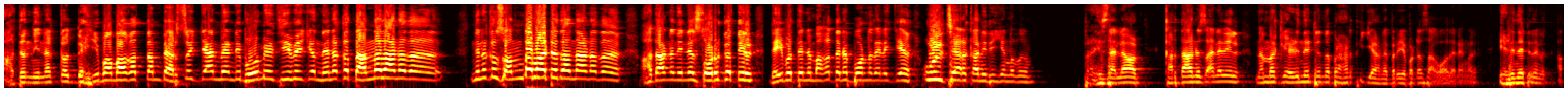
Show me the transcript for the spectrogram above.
അത് നിനക്ക് ദൈവമഹത്വം ദർശിക്കാൻ വേണ്ടി ഭൂമിയിൽ ജീവിക്കാൻ നിനക്ക് തന്നതാണത്. നിനക്ക് സ്വന്തമായിട്ട് തന്നാണത്. അതാണ് നിന്നെ സ്വർഗത്തിൽ ദൈവത്തിന്റെ മഹത്തിനെ പൂർണതയിലേക്ക് ഉൾച്ചേർക്കാനിരിക്കുന്നത്. പ്രൈസ് ദി ലോർഡ് കർത്താവിന്റെ സന്നിധിയിൽ നമുക്ക് എഴുന്നേറ്റ് നിന്ന് പ്രാർത്ഥിക്കുകയാണ് പ്രിയപ്പെട്ട സഹോദരങ്ങൾ എഴുന്നേറ്റ് നിൽക്കാം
